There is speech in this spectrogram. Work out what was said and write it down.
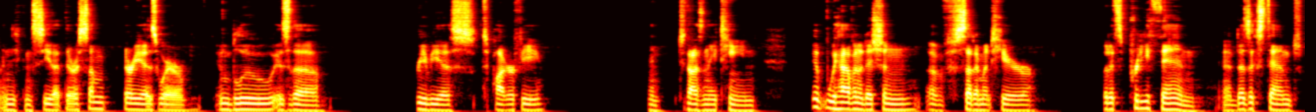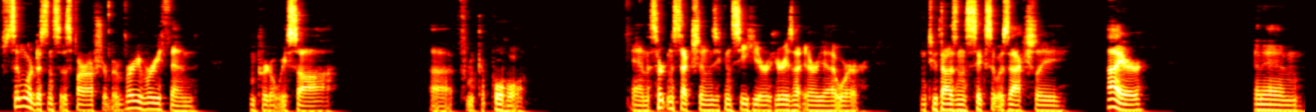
and you can see that there are some areas where in blue is the previous topography in 2018. We have an addition of sediment here, but it's pretty thin, and it does extend similar distances far offshore, but very, very thin compared to what we saw uh, from Kapoho. And certain sections you can see here, here is that area where in 2006 it was actually higher and then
